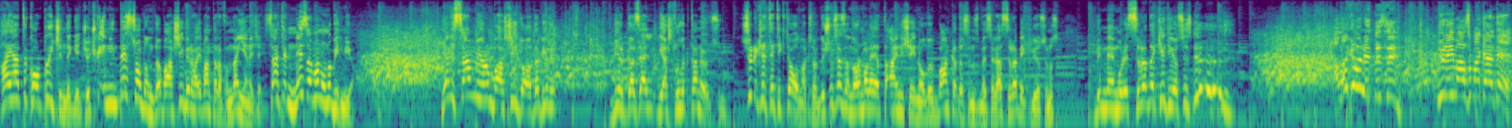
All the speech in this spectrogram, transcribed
Hayatı korku içinde geçiyor. Çünkü eninde sonunda vahşi bir hayvan tarafından yenecek. Sadece ne zaman onu bilmiyor. Yani sanmıyorum vahşi doğada bir bir gazel yaşlılıktan ölsün. Sürekli tetikte olmak zorunda. Düşünsenize normal hayatta aynı şeyin olur. Bankadasınız mesela sıra bekliyorsunuz. Bir memure sıradaki diyor siz. Allah kahretmesin. Yüreğim ağzıma geldi.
